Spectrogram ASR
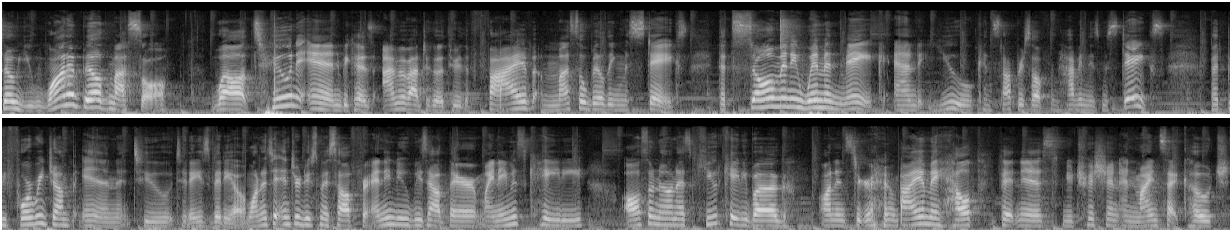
So you wanna build muscle. Well, tune in because I'm about to go through the five muscle building mistakes that so many women make and you can stop yourself from having these mistakes. But before we jump in to today's video, I wanted to introduce myself for any newbies out there. My name is Katie, also known as Cute Katie Bug on Instagram. I am a health, fitness, nutrition, and mindset coach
